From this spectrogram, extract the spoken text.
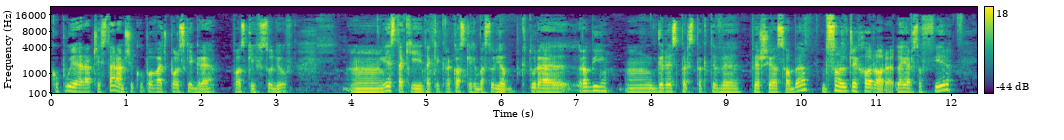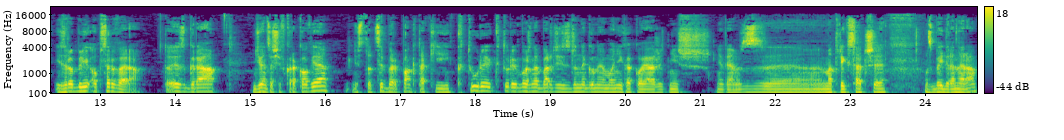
kupuję, raczej staram się kupować polskie gry, polskich studiów. Mm, Jest taki, takie krakowskie chyba studio, które robi mm, gry z perspektywy pierwszej osoby. To są zazwyczaj horrory. Layers of Fear i zrobili Observera. To jest gra dziejąca się w Krakowie. Jest to cyberpunk taki, który, który można bardziej z Johnnego Mnemonika kojarzyć niż, nie wiem, z e, Matrixa czy z Blade Runnera.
